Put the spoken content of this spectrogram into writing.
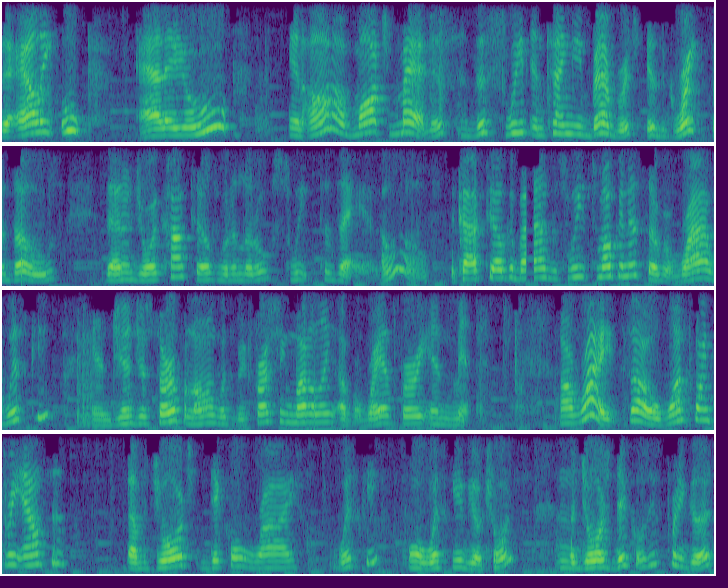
the alley oop. Alley oop. In honor of March Madness, this sweet and tangy beverage is great for those that enjoy cocktails with a little sweet pizzazz. Ooh. The cocktail combines the sweet smokiness of rye whiskey and ginger syrup along with the refreshing muddling of raspberry and mint. All right, so 1.3 ounces of George Dickel rye whiskey or whiskey of your choice. For George Dickel's, he's pretty good.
